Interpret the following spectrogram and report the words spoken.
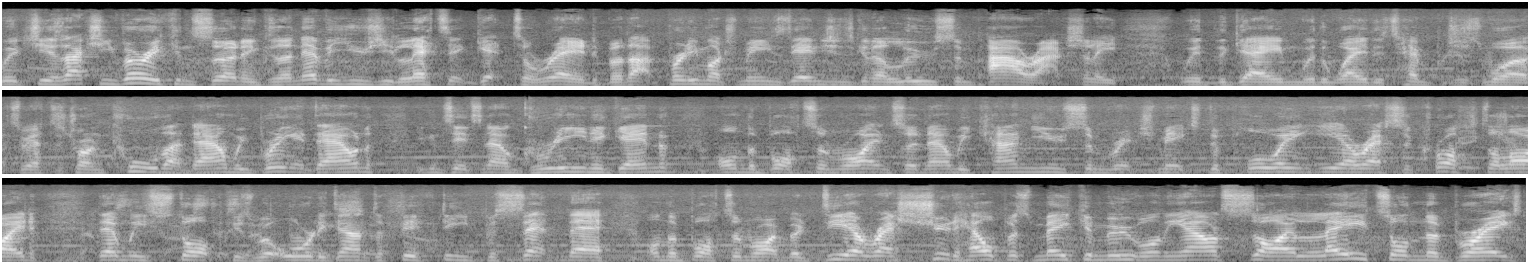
which is actually very concerning because I never usually let it get to red, but that pretty much means the engine's going to lose some power actually with the game, with the way the temperatures work. So we have to try and cool that down. We bring it down. You can see it's now green again on the bottom right, and so now we can use some rich mix, deploying ERS across the line. Then we stop because we're already down to 15% there on the bottom right, but DRS should help us make a move on the outside, late on the brakes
